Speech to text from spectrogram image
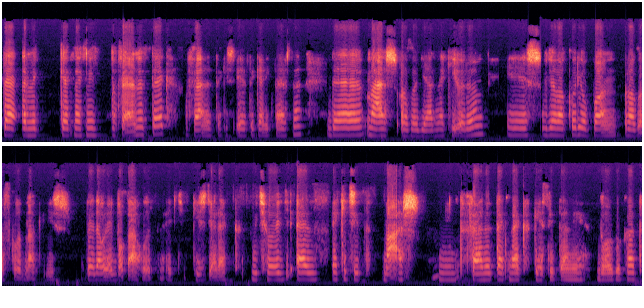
termékeknek, mint a felnőttek. A felnőttek is értékelik persze, de más az, hogy jár neki öröm, és ugyanakkor jobban ragaszkodnak is például egy babához egy kisgyerek. Úgyhogy ez egy kicsit más, mint felnőtteknek készíteni dolgokat.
